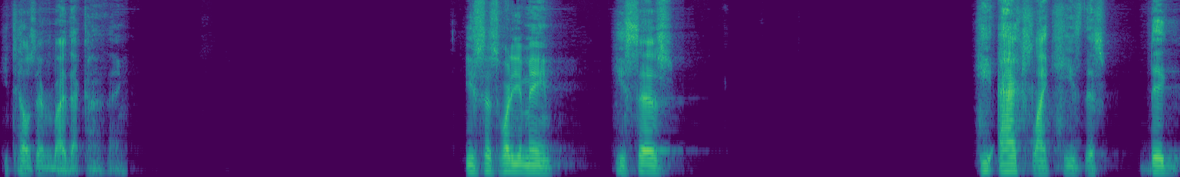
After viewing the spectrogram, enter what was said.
He tells everybody that kind of thing. He says, What do you mean? He says, He acts like he's this big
